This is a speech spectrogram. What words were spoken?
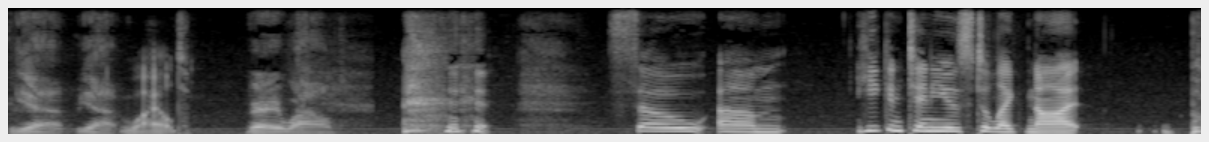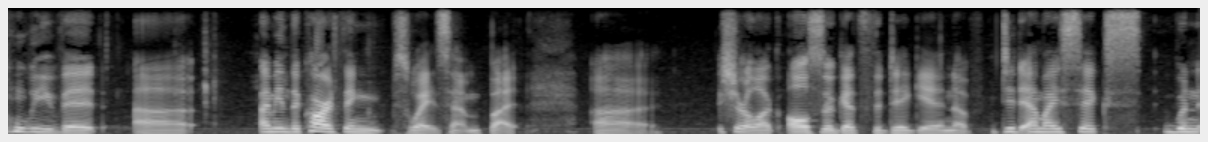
yeah, yeah, wild. very wild. So, um, he continues to like not believe it. Uh, I mean, the car thing sways him, but uh, Sherlock also gets the dig in of did MI6 when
